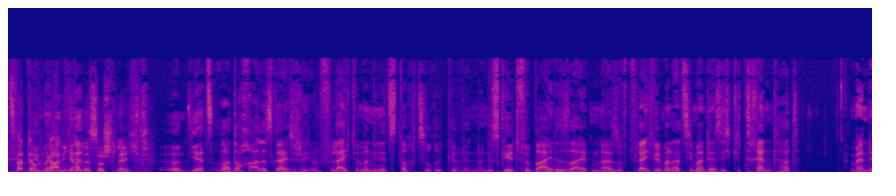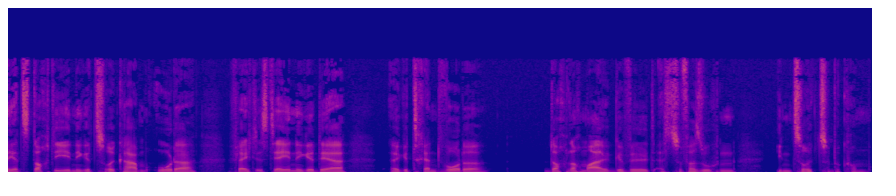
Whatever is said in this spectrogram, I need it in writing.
Es war doch gar nicht wieder, alles so schlecht. Und jetzt war doch alles gar nicht so schlecht. Und vielleicht will man ihn jetzt doch zurückgewinnen. Und es gilt für beide Seiten. Also vielleicht will man als jemand, der sich getrennt hat, am Ende jetzt doch diejenige zurückhaben. Oder vielleicht ist derjenige, der äh, getrennt wurde, doch nochmal gewillt, es zu versuchen, ihn zurückzubekommen.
